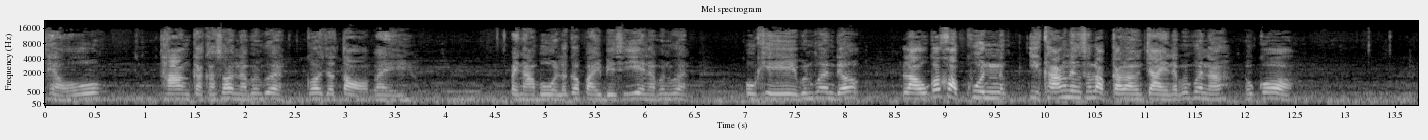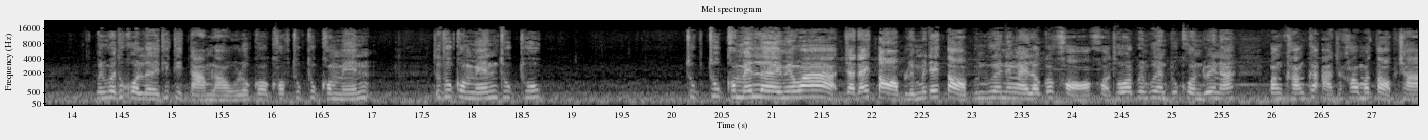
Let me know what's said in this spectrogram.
แถวทางกากาซ่อนนะเพื่อนๆ ก็จะต่อไป ไปนาโบนแล้วก็ไปเบซิเย่นะเพื่อนๆ โอเคเพื่อนๆ เดี๋ยวเราก็ขอบคุณอีกครั้งหนึ่งสำหรับกำลังใจนะเพื่อนๆนะ แล้วก็ เพื่อนๆทุกคนเลยที่ติดตามเรา แล้วก็ทุกๆคอมเมนต์ทุกๆคอมเมนต์ทุก ๆทุกคอมเมนต์เลยไม่ว่าจะได้ตอบหรือไม่ได้ตอบเพื่อนๆยังไง เราก็ขอขอโทษเพื่อนๆทุกคนด้วยนะ บางครั้งก็อาจจะเข้ามาตอบช้า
